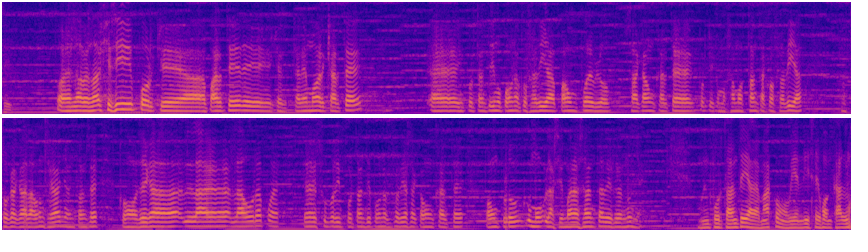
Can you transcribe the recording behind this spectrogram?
Sí. Pues la verdad es que sí, porque aparte de que tenemos el cartel, es importantísimo para una cofradía, para un pueblo, sacar un cartel, porque como somos tantas cofradías, nos toca cada 11 años, entonces cuando llega la, hora, pues es súper importante para una cofradía sacar un cartel para un pueblo como la Semana Santa de Tres Núñez. Muy importante y además, como bien dice Juan Carlos,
